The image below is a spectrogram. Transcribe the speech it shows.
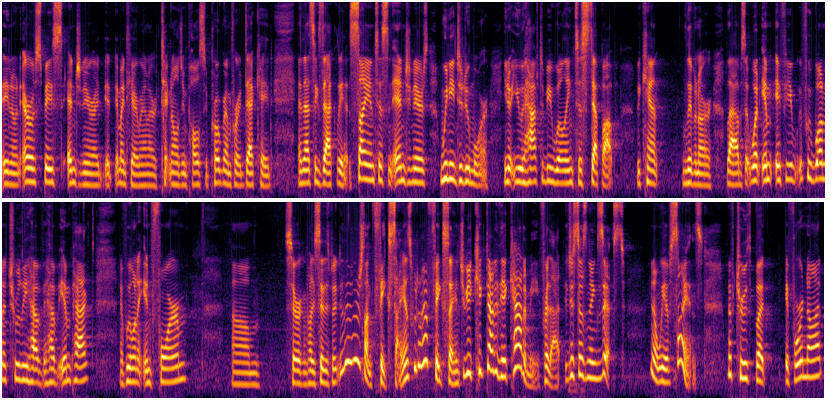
you know, an aerospace engineer at MIT, I ran our technology and policy program for a decade, and that's exactly it. Scientists and engineers, we need to do more. You know, you have to be willing to step up. We can't live in our labs. What if you if we want to truly have have impact, if we want to inform, um, Sara can probably say this, but there's not fake science. We don't have fake science. You get kicked out of the academy for that. It just doesn't exist. You know, we have science, we have truth, but if we're not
